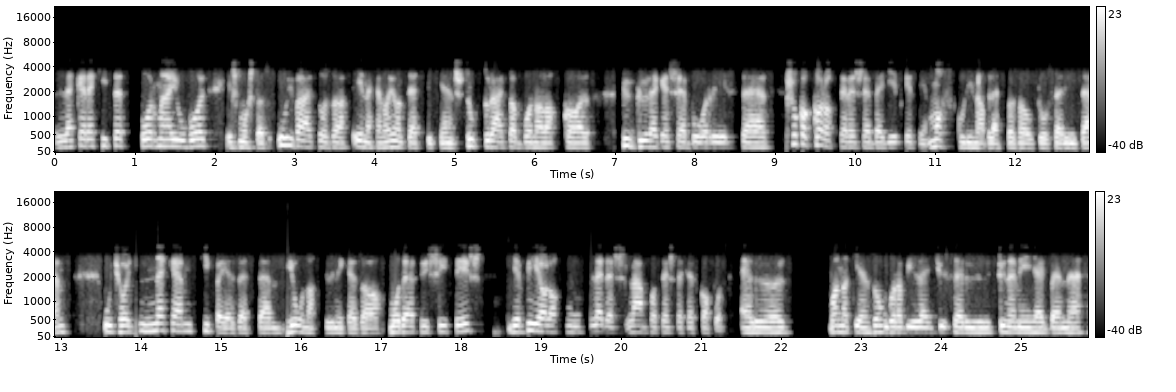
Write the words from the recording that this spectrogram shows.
lekerekített formájú volt, és most az új változat, én nekem nagyon tetszik, ilyen struktúráltabb vonalakkal, függőlegesebb orrészsel, sokkal karakteresebb egyébként, ilyen maszkulinabb lesz az autó szerintem. Úgyhogy nekem kifejezetten jónak tűnik ez a modellfrissítés. Ugye V alakú ledes lámpatesteket kapott elől, vannak ilyen zongora billentyűszerű tünemények benne.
